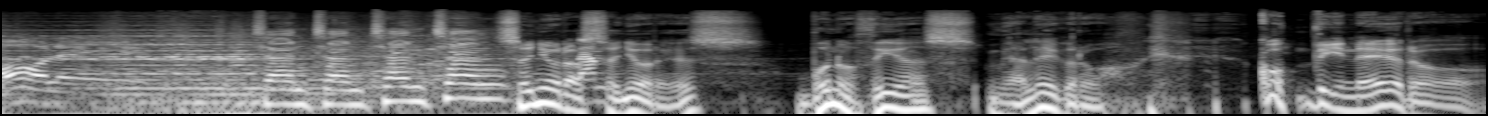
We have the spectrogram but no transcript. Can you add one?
¡Ole! Chan, chan, chan, chan. Señoras, señores, buenos días, me alegro. con dinero.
